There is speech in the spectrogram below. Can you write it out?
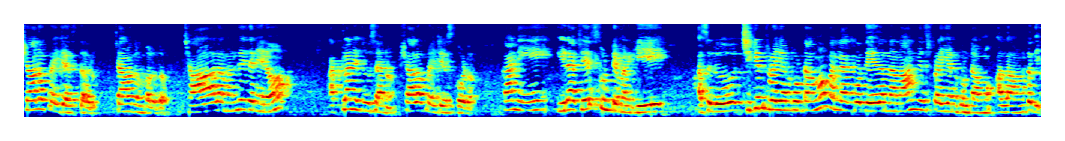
షాలో ఫ్రై చేస్తారు చామదుంపలతో. చాలా మంది అయితే నేను అట్లానే చూశాను షాలో ఫ్రై చేసుకోవడం. కానీ ఇలా చేసుకుంటే మనకి అసలు చికెన్ ఫ్రై అనుకుంటామో మరి లేకపోతే ఏదన్నా నాన్ వెజ్ ఫ్రై అనుకుంటామో అలా ఉంటుంది.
